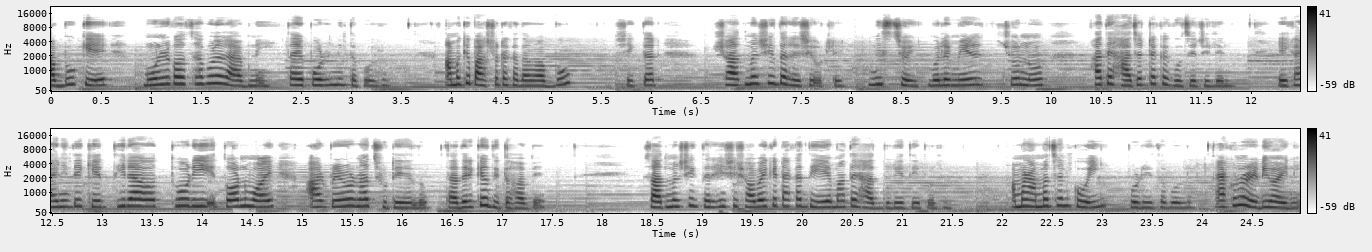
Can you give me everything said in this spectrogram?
আব্বুকে মনের কথা বলে লাভ নেই, তাই পরিণীতা বলল, আমাকে পাঁচশো টাকা দাও আব্বু। শিকদার সাতমান শিকদার হেসে উঠলেন, নিশ্চয়ই। বলে মেয়ের জন্য হাতে হাজার টাকা গুজে দিলেন। এই কাহিনী দেখে ধীরা, থরি, তন্ময় আর প্রেরণা ছুটে এলো, তাদেরকেও দিতে হবে। সাতমান শিকদার হেসে সবাইকে টাকা দিয়ে মাথায় হাত বুলিয়ে দিয়ে বললেন, আমার আমার যান কই? পরিণীতা বলল এখনও রেডি হয়নি।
